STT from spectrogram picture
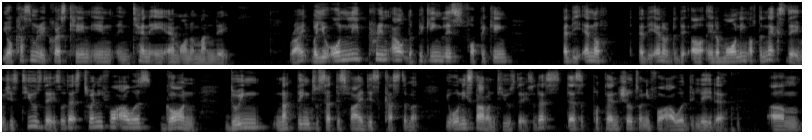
your customer request came in in 10 a.m. on a Monday, right? But you only print out the picking list for picking at the end of at the end of the day or in the morning of the next day which is Tuesday. So that's 24 hours gone doing nothing to satisfy this customer. You only start on Tuesday. So that's there's a potential 24 hour delay there. Um,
